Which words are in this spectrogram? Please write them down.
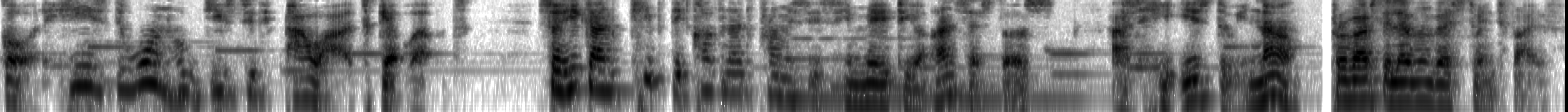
God. He is the one who gives you the power to get wealth. So he can keep the covenant promises he made to your ancestors as he is doing now. Proverbs 11, verse 25.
